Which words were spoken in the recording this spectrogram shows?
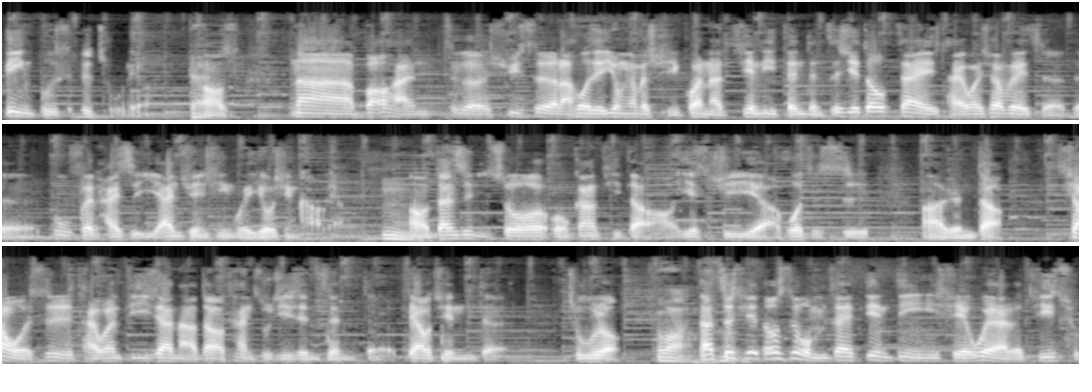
并不是主流。对，好，那包含这个畜舍啦，或者用药的习惯啦，建立等等，这些都在台湾消费者的部分，还是以安全性为优先考量。嗯，哦，但是你说我刚刚提到啊，ESG 啊，或者是啊人道，像我是台湾第一家拿到碳足迹认证的标签的猪肉，哇，那这些都是我们在奠定一些未来的基础。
